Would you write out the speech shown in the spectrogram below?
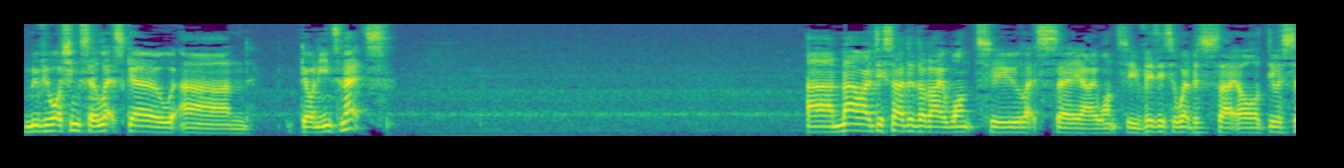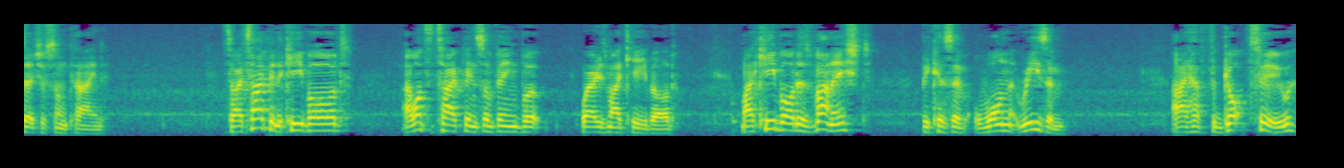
movie watching, so let's go and go on the internet. And now I've decided that I want to, let's say I want to visit a website or do a search of some kind. So I type in the keyboard, I want to type in something but where is my keyboard? My keyboard has vanished because of one reason. I have forgot to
